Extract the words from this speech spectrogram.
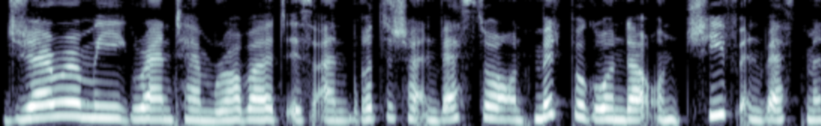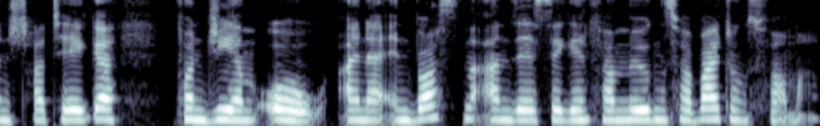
Jeremy Grantham Robert ist ein britischer Investor und Mitbegründer und Chief Investment Stratege von GMO, einer in Boston ansässigen Vermögensverwaltungsfirma.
